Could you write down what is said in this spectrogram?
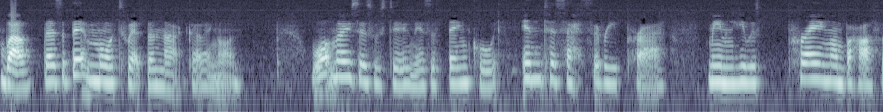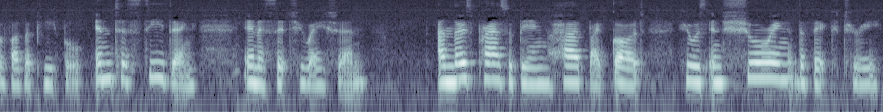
Well, there's a bit more to it than that going on. What Moses was doing is a thing called intercessory prayer, meaning he was praying on behalf of other people, interceding in a situation. And those prayers were being heard by God, who was ensuring the victory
